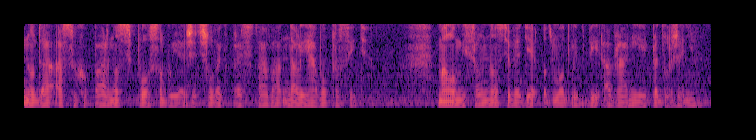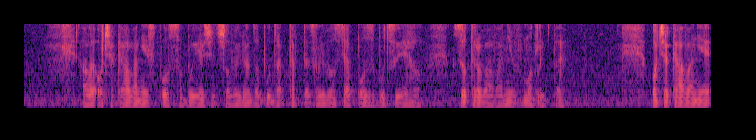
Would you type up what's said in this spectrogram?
Nuda a suchopárnosť spôsobuje, že človek prestáva naliehavo prosiť. Malomyselnosť vedie od modlitby a bráni jej predlženiu ale očakávanie spôsobuje, že človek nadobúda trpezlivosť a pozbudzuje ho k zotrvávaniu v modlitbe. Očakávanie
